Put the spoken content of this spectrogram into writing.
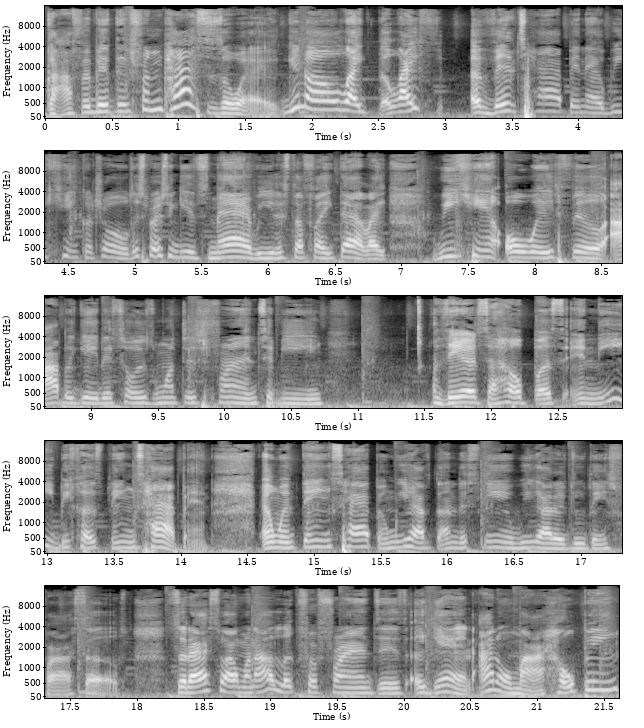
God forbid this friend passes away. You know, like the life events happen that we can't control. This person gets married and stuff like that. Like we can't always feel obligated to always want this friend to be there to help us in need because things happen. And when things happen, we have to understand we got to do things for ourselves. So that's why when I look for friends is again, I don't mind helping,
